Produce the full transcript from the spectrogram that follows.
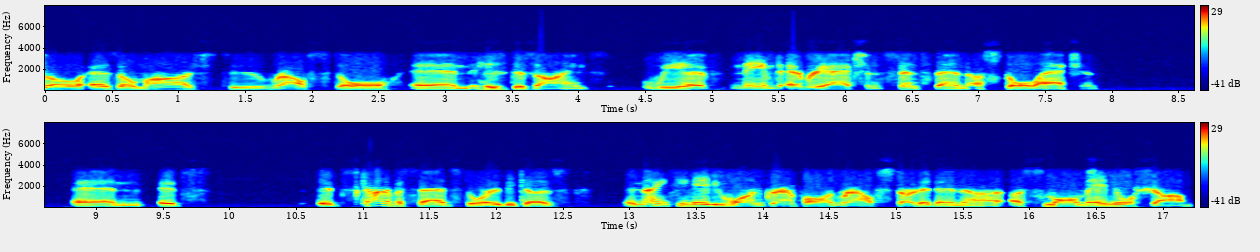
So, as homage to Ralph Stoll and his designs, we have named every action since then a Stoll action, and it's it's kind of a sad story because in 1981, Grandpa and Ralph started in a, a small manual shop.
